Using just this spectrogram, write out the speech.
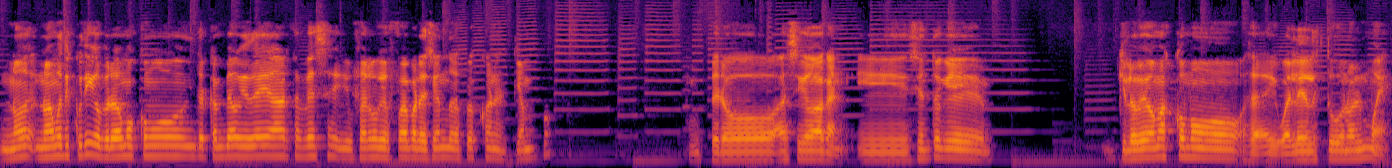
no, no hemos discutido, pero hemos como intercambiado ideas hartas veces y fue algo que fue apareciendo después con el tiempo. Pero ha sido bacán. Y siento que, que lo veo más como, o sea, igual él estuvo en el MUE,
